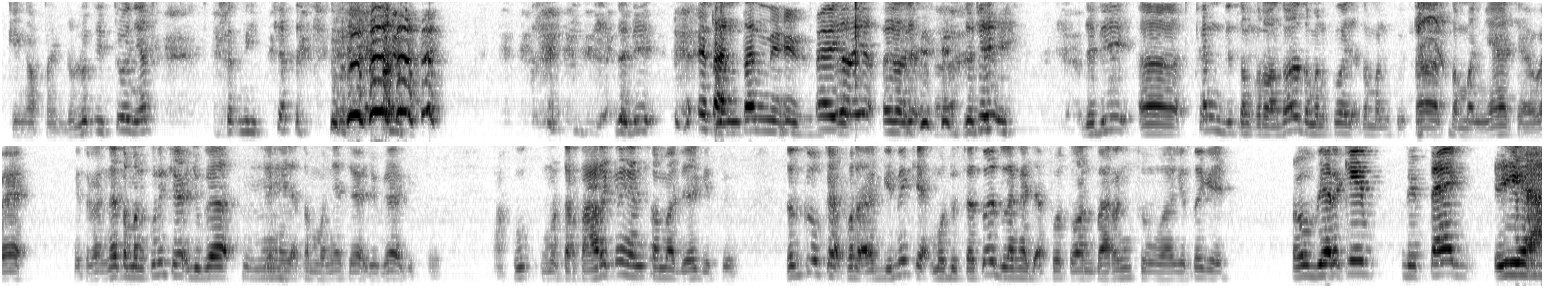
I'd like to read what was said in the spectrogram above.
kayak ngapain dulu itu nya tidak micat jadi Eh tantan nih. Eh, yuk, yuk. eh, jadi jadi eh, kan di tongkrongan tuh temanku ngajak temanku eh, temannya cewek gitu kan nah temanku ini cewek juga Hmm. yang ngajak temannya cewek juga gitu aku mau tertarik nih kan sama dia gitu terus gue kayak pada gini kayak modusnya tuh adalah ngajak fotoan bareng semua gitu kayak Oh, biar kayak di tag. iya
